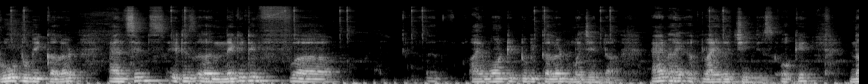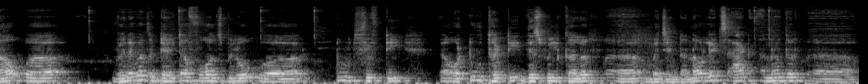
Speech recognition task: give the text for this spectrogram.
row to be colored. And since it is a negative I want it to be colored magenta. And I apply the changes. Okay. Now uh, whenever the delta falls below uh, 250 or 230 this will color uh, magenta. Now let's add another uh,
